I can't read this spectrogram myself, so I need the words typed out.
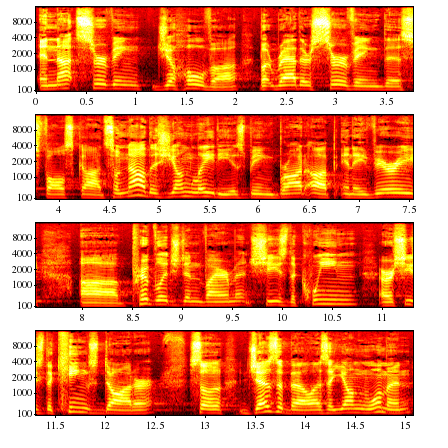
and not serving Jehovah, but rather serving this false God. So now this young lady is being brought up in a very uh, privileged environment. She's the queen, or she's the king's daughter. So Jezebel, as a young woman,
